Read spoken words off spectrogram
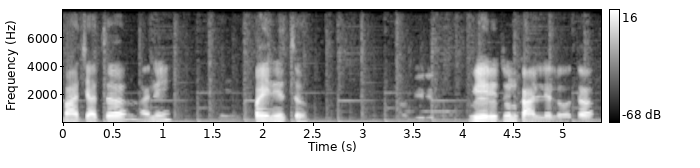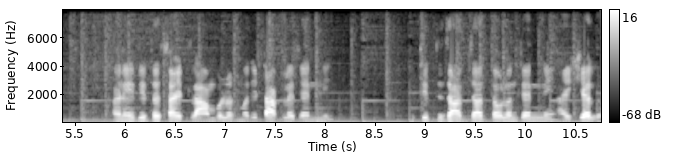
भाच्याचं आणि बहिणीचं. विहिरीत विहिरीतून काढलेलं होतं. आणि तिथं साईडला ambulance मध्ये टाकलं त्यांनी. तिथं जात जात चावलं त्यांनी ऐकलं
